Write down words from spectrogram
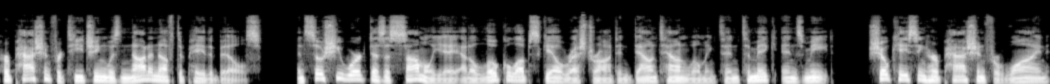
her passion for teaching was not enough to pay the bills, and so she worked as a sommelier at a local upscale restaurant in downtown Wilmington to make ends meet, showcasing her passion for wine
